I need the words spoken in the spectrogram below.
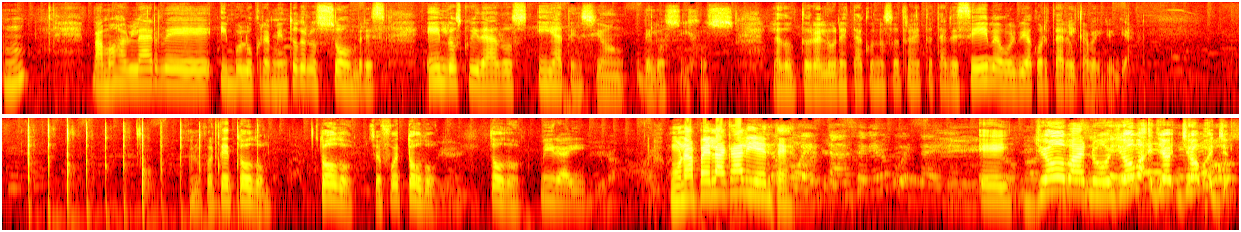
¿Mm? Vamos a hablar de involucramiento de los hombres en los cuidados y atención de los hijos. La doctora Luna está con nosotros esta tarde. Sí, me volví a cortar el cabello ya. Me lo corté todo, todo, se fue todo, todo. Mira ahí. Una pela caliente. Eh, Yoba, no, Yoba, yo, yo, yo-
